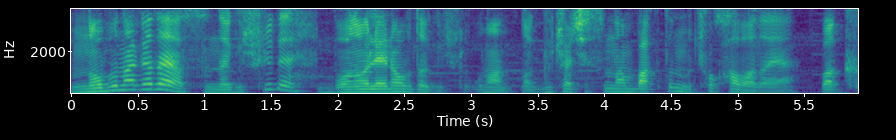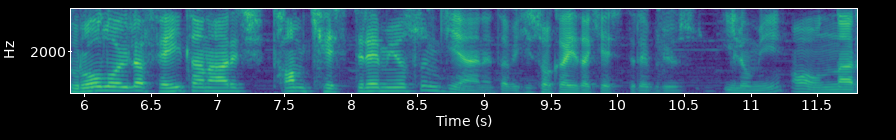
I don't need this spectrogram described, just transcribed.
Nobunaga da aslında güçlü de Bono Lenov da güçlü. Ulan lan güç açısından baktın mı çok havada ya. Bak Krollo ile Phaeton hariç tam kestiremiyorsun ki yani. Tabii Hisoka'yı da kestirebiliyorsun. Illumi'yi. Ama onlar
